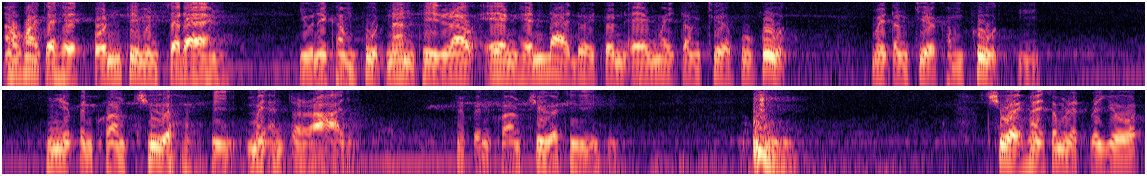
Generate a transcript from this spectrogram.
เอาไว้แต่เหตุผลที่มันแสดง อยู่ในคำพูดนั่นที่เราเองเห็นได้ด้วยตนเองไม่ต้องเชื่อผู้พูด ไม่ต้องเชื่อคำพูดนี่เป็นความเชื่อที่ไม่อันตราย เป็นความเชื่อที่ ช่วยให้สำเร็จประโยชน์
